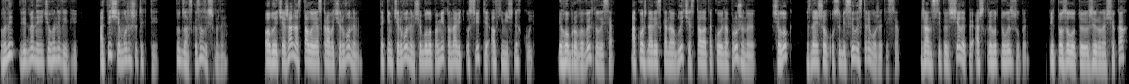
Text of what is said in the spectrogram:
Вони від мене нічого не виб'ють, а ти ще можеш утекти. Будь ласка, залиш мене. Обличчя Жана стало яскраво червоним, таким червоним, що було помітно навіть у світлі алхімічних куль. Його брови вихнулися, а кожна риска на обличчі стала такою напруженою, що лок знайшов у собі сили стривожитися. Жан стіпив щелепи, аж скриготнули зуби. Під позолотою жиру на щоках,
